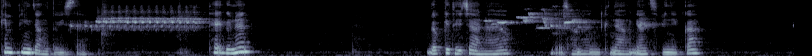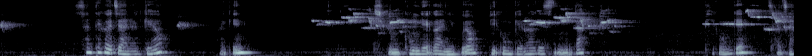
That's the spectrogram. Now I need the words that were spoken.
캠핑장도 있어요. 태그는 몇 개 되지 않아요. 근데 저는 그냥 연습이니까 선택하지 않을게요. 하긴 지금 공개가 아니고요. 비공개로 하겠습니다. 비공개 저장.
